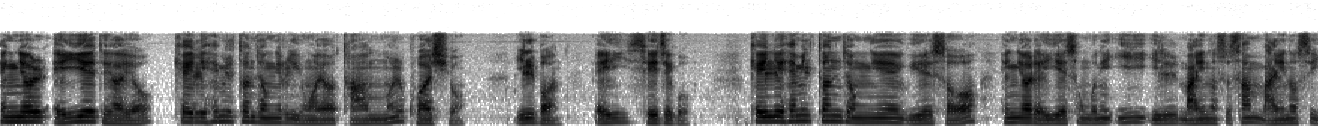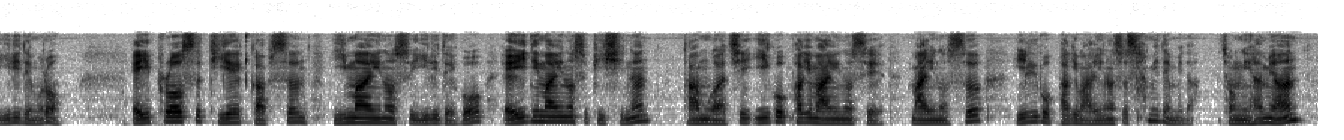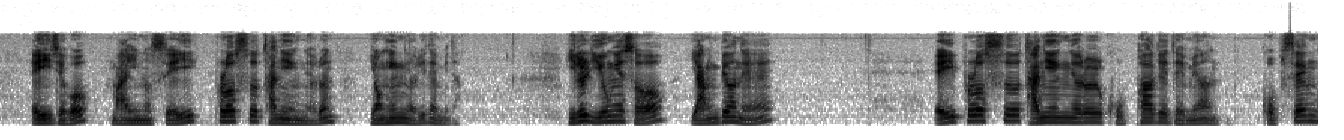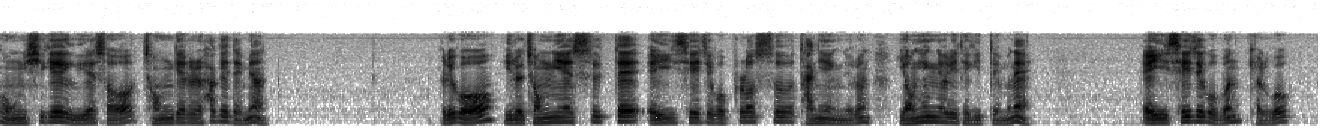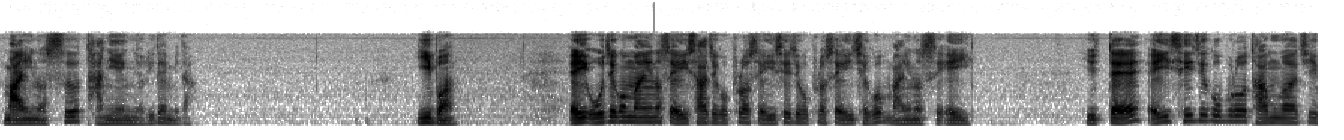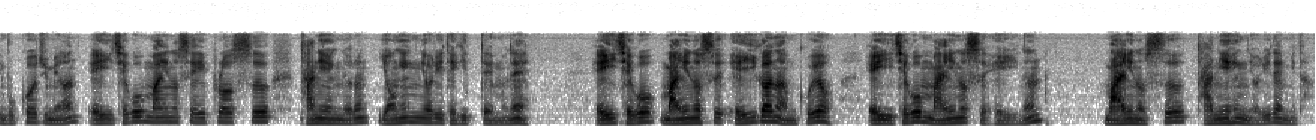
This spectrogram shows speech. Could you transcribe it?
행렬 A에 대하여 케일리 해밀턴 정리를 이용하여 다음을 구하시오. 1번 A 세제곱 케일리 해밀턴 정리에 의해서 행렬 A의 성분이 2, 1, 마이너스 3, 마이너스 1이 되므로 A 플러스 D의 값은 2 마이너스 1이 되고 AD 마이너스 BC는 다음과 같이 2 곱하기 마이너스 1, 마이너스 1 곱하기 마이너스 3이 됩니다. 정리하면 A제곱 마이너스 A 플러스 단위 행렬은 0행렬이 됩니다. 이를 이용해서 양변에 a 플러스 단위 행렬을 곱하게 되면 곱셈 공식에 의해서 전개를 하게 되면 그리고 이를 정리했을 때 a 세제곱 플러스 단위 행렬은 0행렬이 되기 때문에 a 세제곱은 결국 마이너스 단위 행렬이 됩니다. 2번 a 5제곱 마이너스 a 4제곱 플러스 a 세제곱 플러스 a 제곱 마이너스 a 이때 a 세제곱으로 다음과 같이 묶어주면 a 제곱 마이너스 a 플러스 단위 행렬은 0행렬이 되기 때문에 a 제곱 마이너스 a가 남고요. a 제곱 마이너스 a는 마이너스 단위 행렬이 됩니다.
